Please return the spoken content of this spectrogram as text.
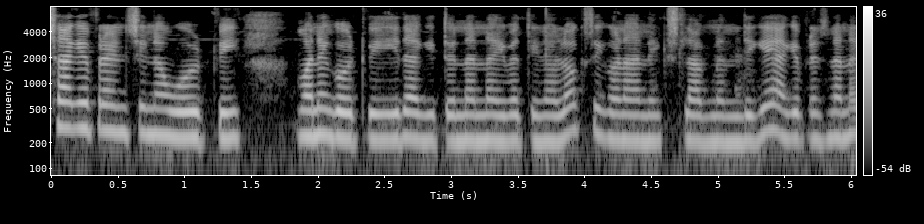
ಸೊ ಹಾಗೆ ಫ್ರೆಂಡ್ಸ್ ಹೊರಟ್ವಿ ಮನೆಗೆ ಹೊರಟ್ವಿ ಇದಾಗಿತ್ತು ನನ್ನ ಇವತ್ತಿನ ವ್ಲಾಗ್ ಸಿಗೋಣ ನೆಕ್ಸ್ಟ್ ಲಾಗ್ನೊಂದಿಗೆ ಹಾಗೆ ಫ್ರೆಂಡ್ಸ್ ನನ್ನ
